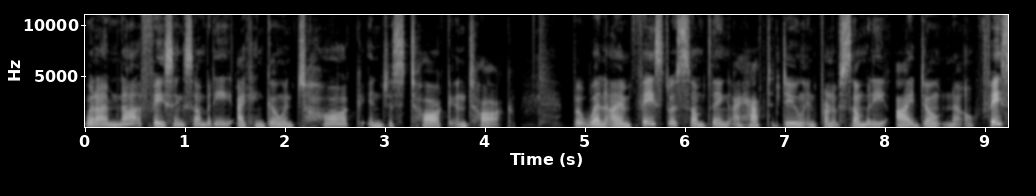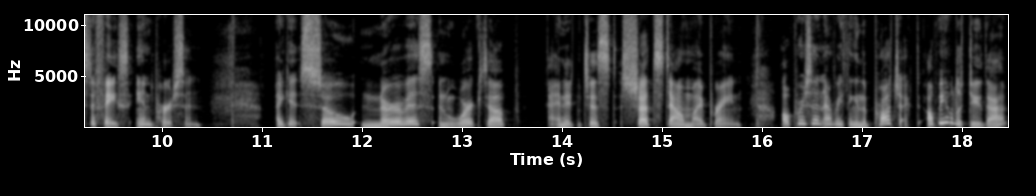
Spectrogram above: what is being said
when I'm not facing somebody, I can go and talk and just talk and talk. But when I'm faced with something I have to do in front of somebody I don't know, face to face, in person, I get so nervous and worked up and it just shuts down my brain. I'll present everything in the project. I'll be able to do that.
